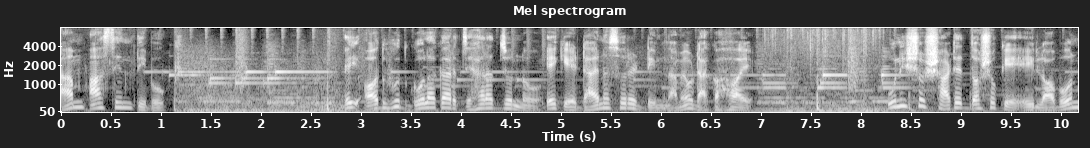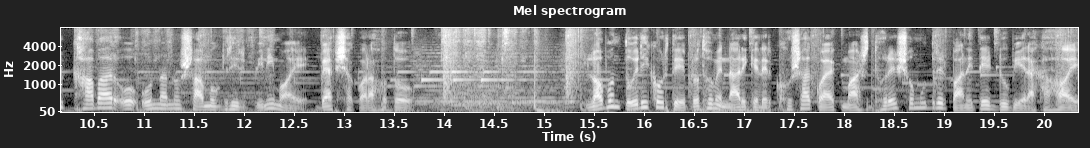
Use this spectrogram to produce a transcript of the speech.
নাম আসেন তিবুক। এই অদ্ভুত গোলাকার চেহারার জন্য একে ডায়নোসরের ডিম নামেও ডাকা হয়। উনিশশো ষাটের দশকে এই লবণ, খাবার ও অন্যান্য সামগ্রীর বিনিময়ে ব্যবসা করা হতো। লবণ তৈরি করতে প্রথমে নারিকেলের খোসা কয়েক মাস ধরে সমুদ্রের পানিতে ডুবিয়ে রাখা হয়।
